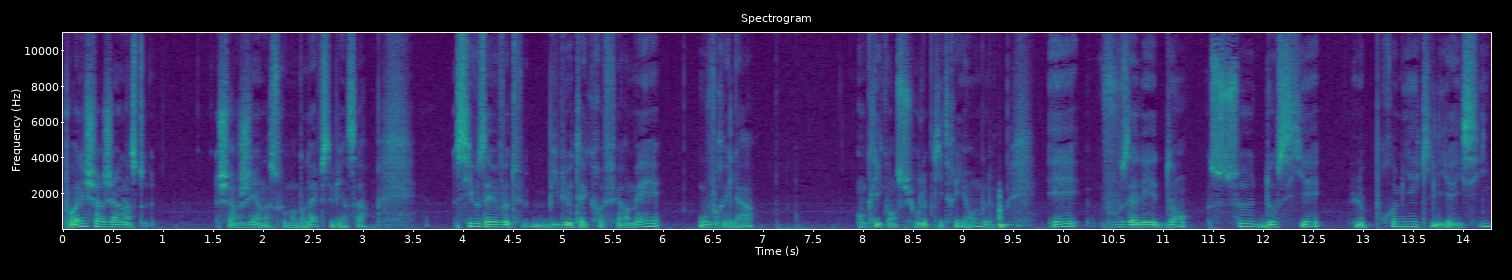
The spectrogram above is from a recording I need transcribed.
Pour aller charger un, charger un instrument dans live, c'est bien ça. Si vous avez votre bibliothèque refermée, ouvrez-la en cliquant sur le petit triangle et vous allez dans ce dossier, le premier qu'il y a ici,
